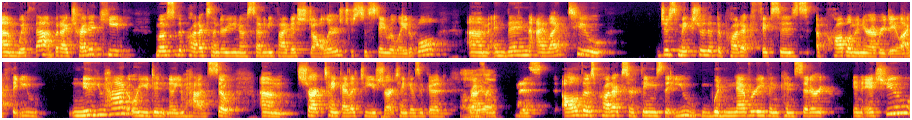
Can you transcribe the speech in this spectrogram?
um, with that. But I try to keep most of the products under, you know, 75-ish dollars just to stay relatable. Um, and then I like to just make sure that the product fixes a problem in your everyday life that you knew you had or you didn't know you had. So um, Shark Tank, I like to use Shark Tank as a good oh, reference yeah. because all of those products are things that you would never even consider an issue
